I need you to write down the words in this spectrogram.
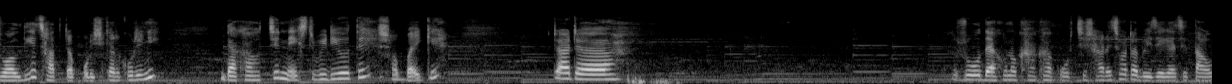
জল দিয়ে ছাদটা পরিষ্কার করে নিই। দেখা হচ্ছে নেক্সট ভিডিওতে। সবাইকে টাটা। রোদ এখনও খা খা করছে, সাড়ে ছটা বেজে গেছে তাও।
